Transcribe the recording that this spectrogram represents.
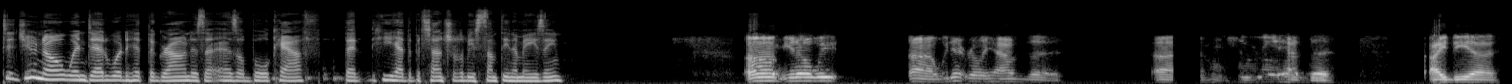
Did you know when Deadwood hit the ground as a as a bull calf that he had the potential to be something amazing? Um, you know, we uh, we didn't really have the uh, we really had the idea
